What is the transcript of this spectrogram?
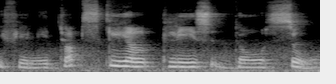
if you need to upskill, please do so.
